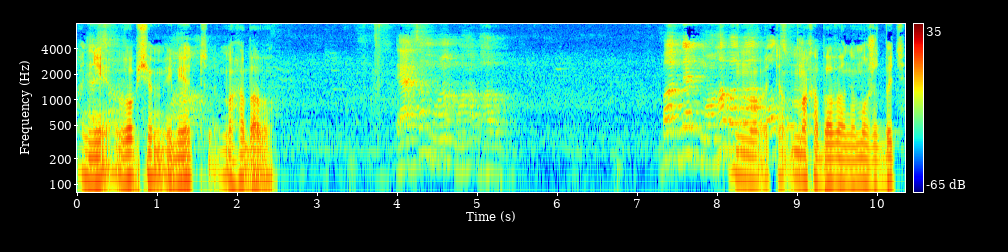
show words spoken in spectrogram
они в общем имеют Махабаву. Но can- Махабава, она может быть,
